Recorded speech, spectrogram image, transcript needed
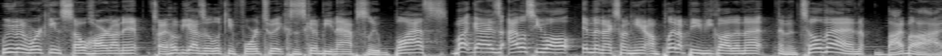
We've been working so hard on it. So I hope you guys are looking forward to it because it's going to be an absolute blast. But guys, I will see you all in the next one here on play.pvpcloud.net. And until then, bye-bye.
